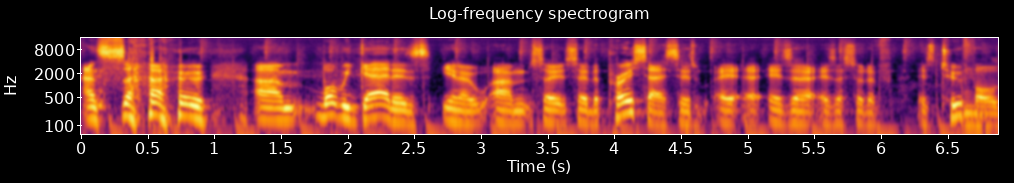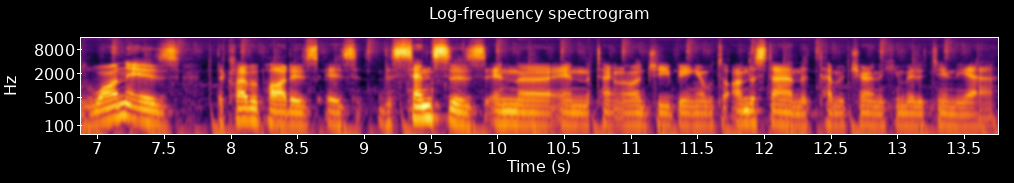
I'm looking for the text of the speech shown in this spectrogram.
and so um, what we get is, you know, um, so so the process is uh, is a is a sort of is twofold. One is the clever part is is the sensors in the in the technology being able to understand the temperature and the humidity in the air.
